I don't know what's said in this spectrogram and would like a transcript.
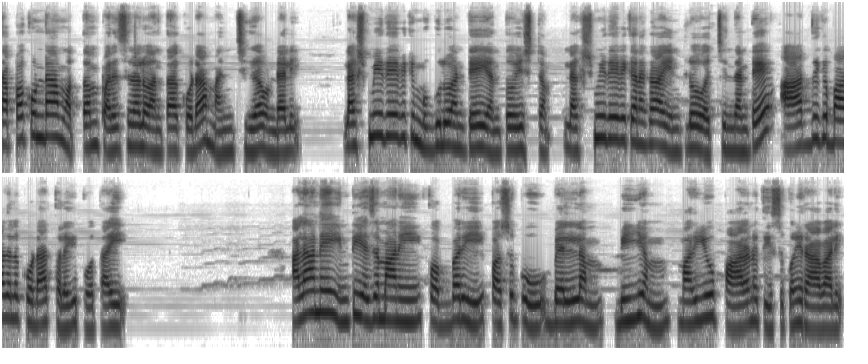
తప్పకుండా మొత్తం పరిసరాలు అంతా కూడా మంచిగా ఉండాలి. లక్ష్మీదేవికి ముగ్గులు అంటే ఎంతో ఇష్టం. లక్ష్మీదేవి కనుక ఇంట్లో వచ్చిందంటే ఆర్థిక బాధలు కూడా తొలగిపోతాయి. అలానే ఇంటి యజమాని కొబ్బరి పసుపు బెల్లం బియ్యం మరియు పాలను తీసుకొని రావాలి.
